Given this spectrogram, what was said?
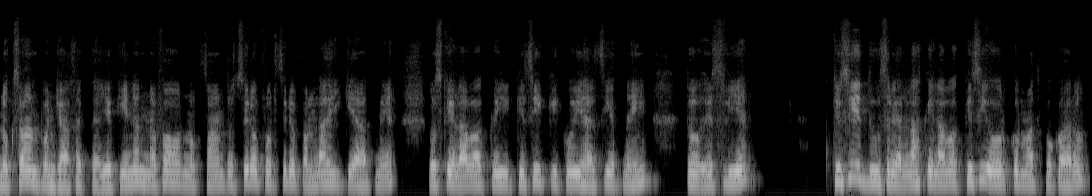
नुकसान पहुँचा सकता है। यकीनन नफा और नुकसान तो सिर्फ़ और सिर्फ़ अल्लाह ही के हाथ में है, उसके अलावा कोई, किसी की कोई हैसियत नहीं। तो इसलिए किसी दूसरे अल्लाह के अलावा किसी और को मत पुकारो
